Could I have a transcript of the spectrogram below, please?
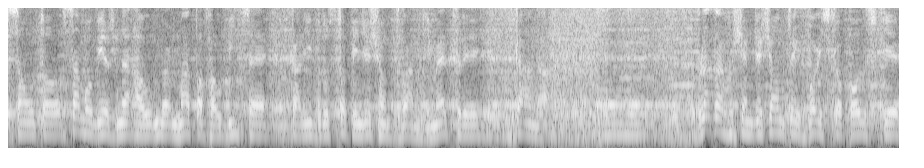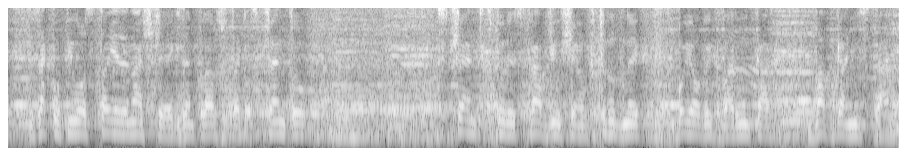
Są to samobieżne armatochaubice kalibru 152 mm Dana. W latach 80. Wojsko Polskie zakupiło 111 egzemplarzy tego sprzętu. Sprzęt, który sprawdził się w trudnych bojowych warunkach w Afganistanie.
